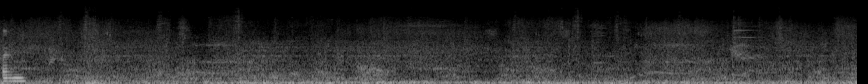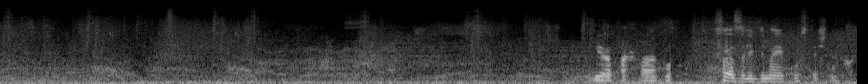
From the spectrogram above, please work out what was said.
Эм, Гера пошла огонь. Фаза ледяная пустошь, нахуй.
